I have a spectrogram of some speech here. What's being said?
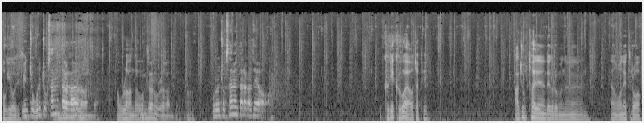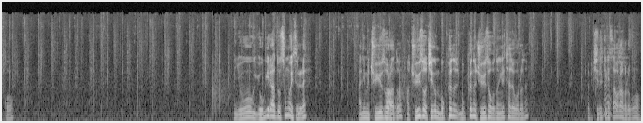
거기가 어디 있어? 왼쪽 오른쪽 사면 능선으로 따라가. 올라간다. 아, 올라간다고? 능선으로 올라간다. 오른쪽 사면 따라가세요. 그게 그거야 어차피. 아주 붙어야 되는데 그러면은 난 원에 들어갔고. 요 여기라도 숨어 있을래? 아니면 주유소라도? 어, 주유소 지금 목표는 목표는 주유소거든 1차적으로는. 어차피 지들끼리 싸우라 그러고.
